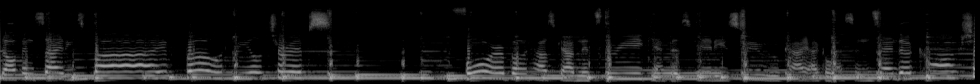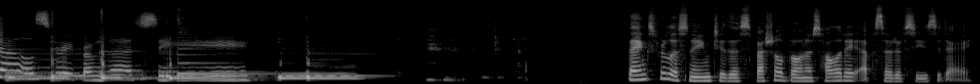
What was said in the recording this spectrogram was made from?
dolphin sightings, 5 boat field trips, 4 boathouse cabinets, 3 campus kitties, 2 kayak lessons, and a conch shell straight from the sea. Thanks for listening to this special bonus holiday episode of Seize the Day.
